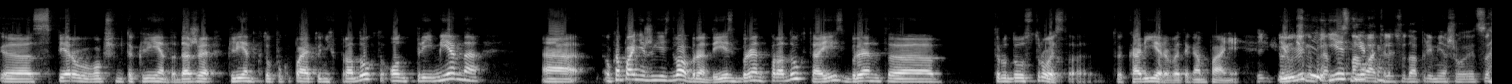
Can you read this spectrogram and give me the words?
э, с первого, в общем-то, клиента. Даже клиент, кто покупает у них продукт, он примерно... Э, у компании же есть два бренда. Есть бренд продукта, а есть бренд э, трудоустройства, карьеры в этой компании. И, и у людей есть основателя некое... сюда примешивается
